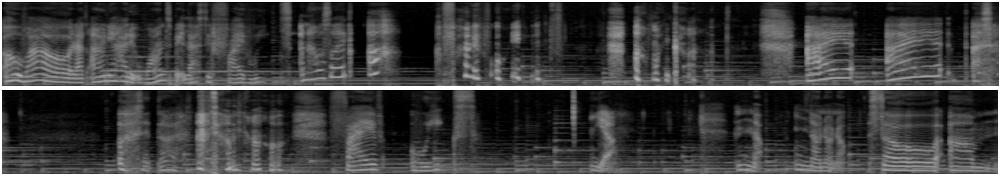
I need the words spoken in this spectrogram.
"Oh wow, like I only had it once, but it lasted five weeks." And I was like, "Ah, five weeks." oh my god. I I oh my god, I don't know. Five weeks. Yeah. No. No, no, no. So, um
